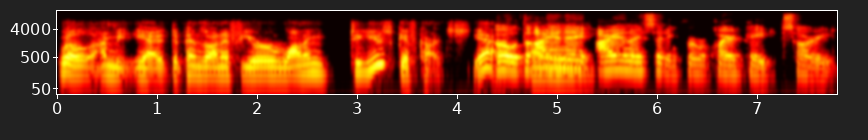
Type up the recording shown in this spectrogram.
well, I mean, yeah, it depends on if you're wanting to use gift cards. Yeah. Oh, the um, INI INI setting for required paid. Sorry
